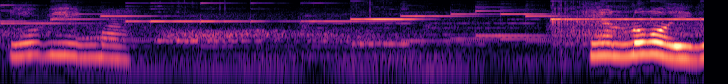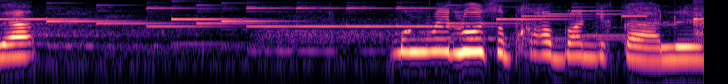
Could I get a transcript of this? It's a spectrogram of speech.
เลือกเพลงมาเพลงโลอีกแล้ว มึงไม่รู้สภาพบรรยากาศเลย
